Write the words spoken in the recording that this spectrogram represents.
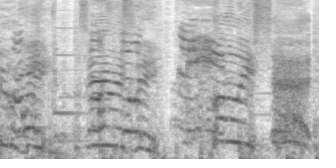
Don't shoot me! Seriously! Holy shit!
